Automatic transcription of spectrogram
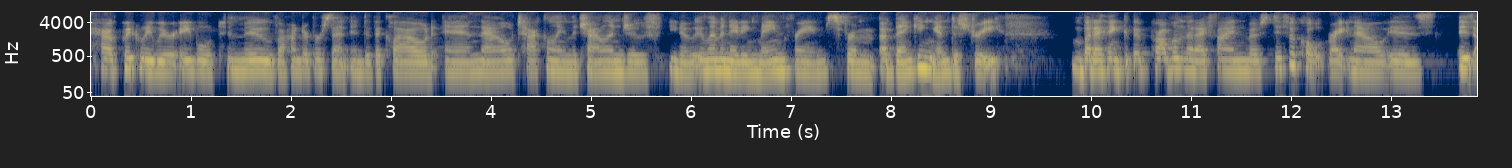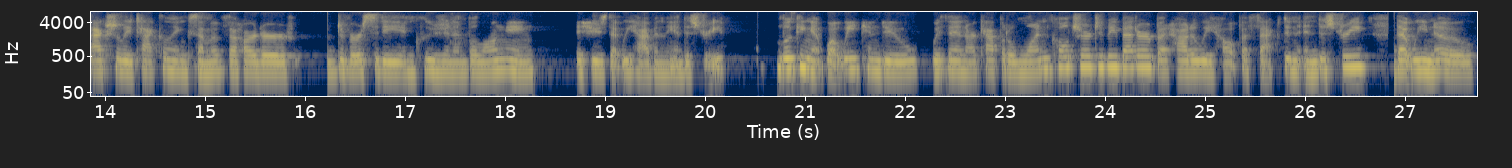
how quickly we were able to move 100% into the cloud and now tackling the challenge of you know eliminating mainframes from a banking industry. But i think the problem that i find most difficult right now is is actually tackling some of the harder diversity inclusion and belonging issues that we have in the industry looking at what we can do within our Capital One culture to be better, but how do we help affect an industry that we know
